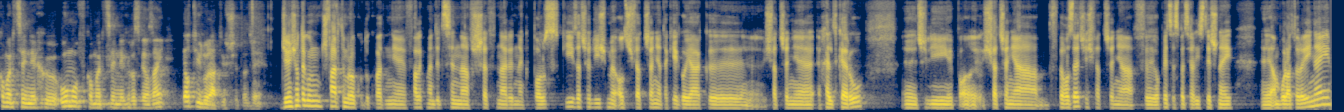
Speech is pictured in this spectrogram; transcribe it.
komercyjnych umów, komercyjnych rozwiązań i od ilu lat już się to dzieje? W 1994 roku dokładnie Falk Medycyna wszedł na rynek polski. Zaczęliśmy od świadczenia takiego jak świadczenie healthcare'u, czyli świadczenia w POZ, świadczenia w opiece specjalistycznej ambulatoryjnej.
